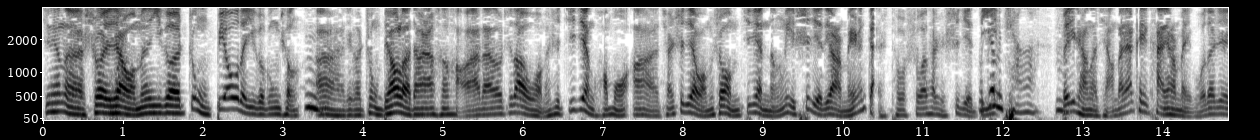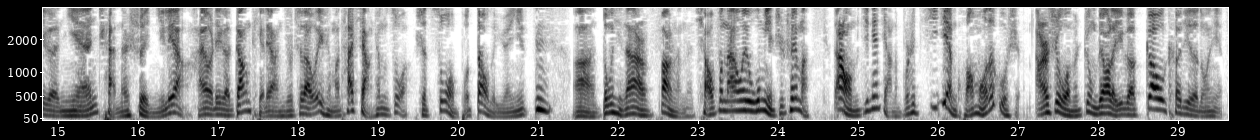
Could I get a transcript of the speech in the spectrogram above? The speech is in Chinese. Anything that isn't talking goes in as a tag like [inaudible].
今天呢，说一下我们一个中标的一个工程、嗯啊，这个中标了，当然很好啊。大家都知道我们是基建狂魔啊，全世界我们说我们基建能力世界第二，没人敢都说它是世界第一，这么强啊！嗯非常的强。大家可以看一下美国的这个年产的水泥量，还有这个钢铁量，你就知道为什么他想这么做是做不到的原因。嗯，啊，东西在那儿放着呢，巧妇难为无米之炊嘛。但是我们今天讲的不是基建狂魔的故事，而是我们中标了一个高科技的东西。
